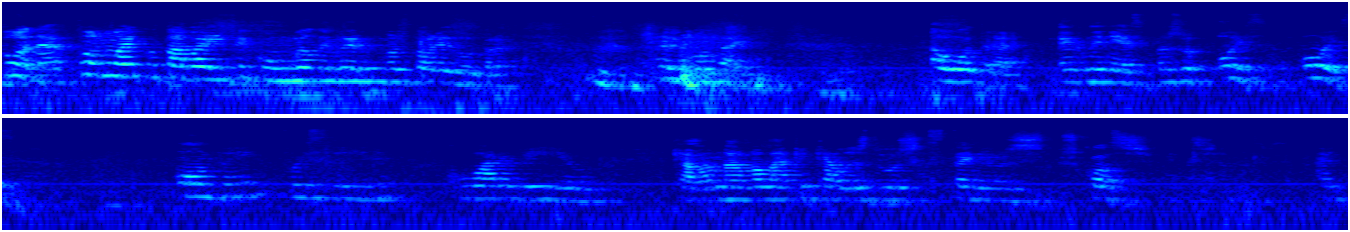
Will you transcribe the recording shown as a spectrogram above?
Dona, então não é que eu estava aí com uma, lembrei-me de uma história de outra. Eu lhe contei. A outra, a Glenese, mas ouça, ouça. Ontem foi sair com o Abigail, que ela andava lá com aquelas duas que se têm nos pescoços. Como é que se chama? Ai,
